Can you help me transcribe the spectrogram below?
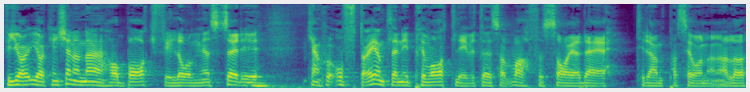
för jag, jag kan känna när jag har bakfylleångest så är det kanske ofta egentligen i privatlivet. Är så, varför sa jag det till den personen? Eller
